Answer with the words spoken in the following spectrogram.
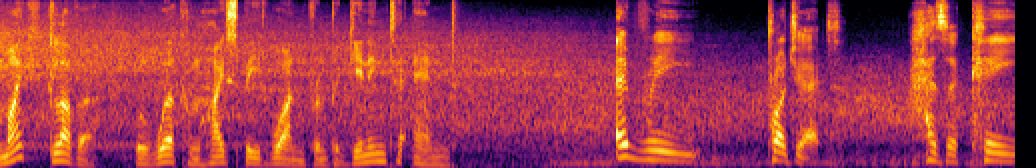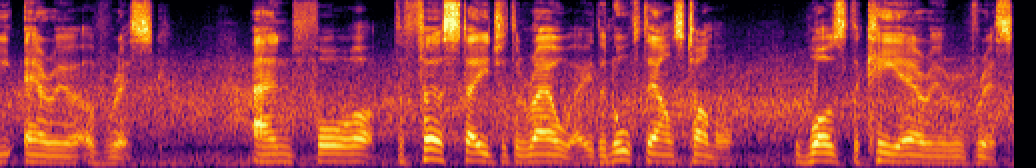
Mike Glover will work on High Speed 1 from beginning to end. Every project has a key area of risk. And for the first stage of the railway, the North Downs Tunnel was the key area of risk.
